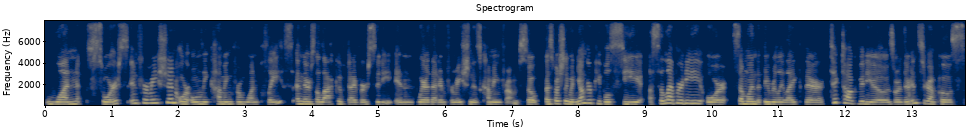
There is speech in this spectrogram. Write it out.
one source information or only coming from one place. And there's a lack of diversity in where that information is coming from. So, especially when younger people see a celebrity or someone that they really like their TikTok videos or their Instagram posts,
